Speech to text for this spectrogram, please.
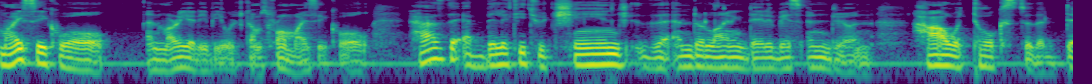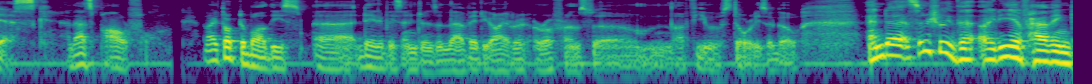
MySQL and MariaDB, which comes from MySQL, has the ability to change the underlying database engine, how it talks to the disk, and that's powerful. And I talked about these uh, database engines in that video I re referenced um, a few stories ago. And uh, essentially the idea of having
